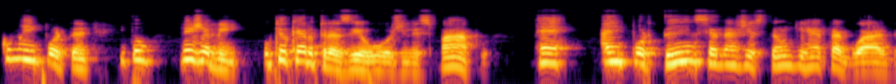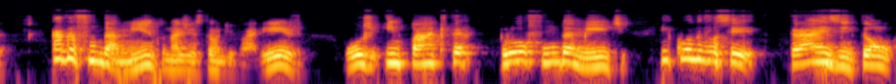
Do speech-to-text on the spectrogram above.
Como é importante. Então, veja bem, o que eu quero trazer hoje nesse papo é a importância da gestão de retaguarda. Cada fundamento na gestão de varejo hoje impacta profundamente. E quando você Traz então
